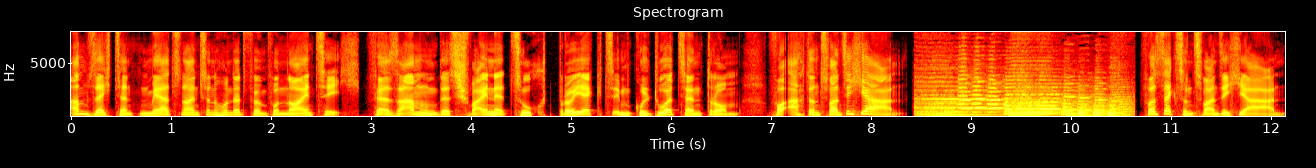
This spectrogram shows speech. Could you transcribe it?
Am 16. März 1995 Versammlung des Schweinezuchtprojekts im Kulturzentrum vor 28 Jahren. Vor 26 Jahren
